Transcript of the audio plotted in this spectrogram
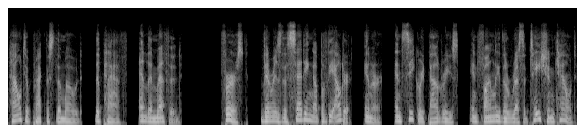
How to practice the mode, the path, and the method. First, there is the setting up of the outer, inner, and secret boundaries, and finally the recitation count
